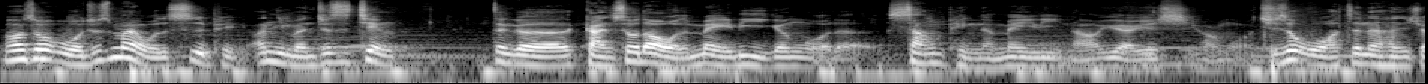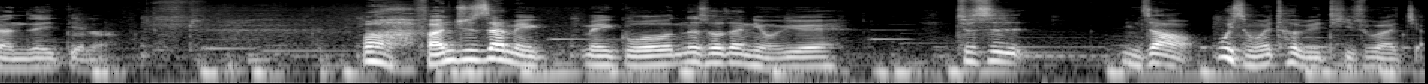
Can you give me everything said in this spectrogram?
然后说：“我就是卖我的饰品啊，你们就是见这个感受到我的魅力跟我的商品的魅力，然后越来越喜欢我。其实我真的很喜欢这一点啊！哇，反正就是在美美国那时候在纽约，就是你知道为什么会特别提出来讲，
